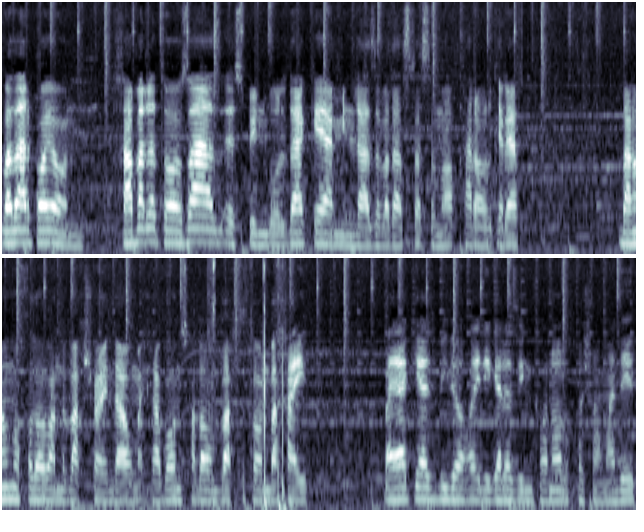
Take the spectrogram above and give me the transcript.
و در پایان خبر تازه از اسپین بولدک که همین لحظه و دسترس ما قرار گرفت. به نام خداوند بخشاینده و مهربان سلام وقتتان بخیر. به یکی از ویدیوهای دیگر از این کانال خوش آمدید.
